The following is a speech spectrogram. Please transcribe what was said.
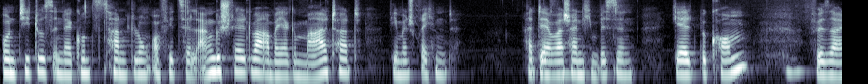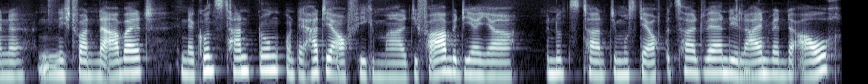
und Titus in der Kunsthandlung offiziell angestellt war, aber ja gemalt hat. Dementsprechend hat er wahrscheinlich ein bisschen Geld bekommen mhm. für seine nicht vorhandene Arbeit in der Kunsthandlung und er hat ja auch viel gemalt. Die Farbe, die er ja benutzt hat, die musste ja auch bezahlt werden, die Leinwände auch.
